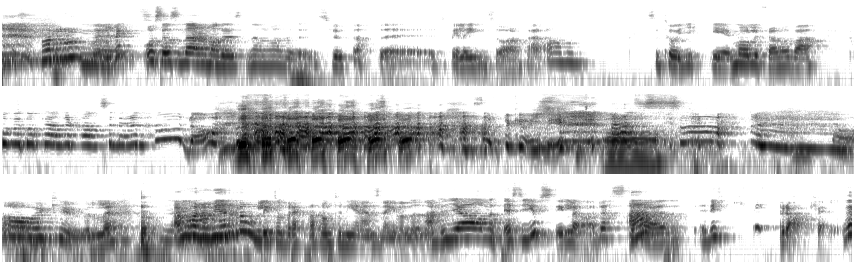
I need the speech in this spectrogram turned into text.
Vad Mm. roligt! Och sen så när de hade, när de hade slutat eh, spela in så var de så här, ah, men så tog, gick eh, Molly fram och bara Får vi gå till andra chansen med den här då? Supergullig! Åh, vad kul! Ja, men har du mer roligt att berätta från turnén än så länge då, Lina? Ja, men alltså just i lördags, det Ah. var en riktigt bra kväll.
